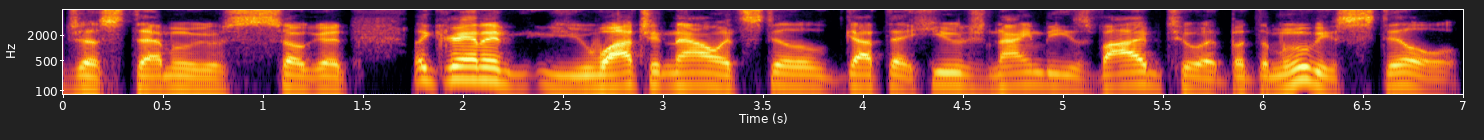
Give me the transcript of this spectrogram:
just that movie was so good. Like, granted, you watch it now, it's still got that huge '90s vibe to it, but the movie still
